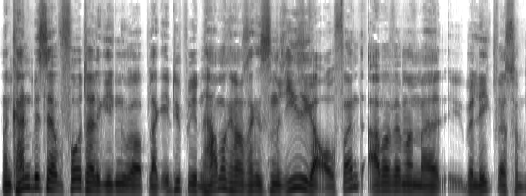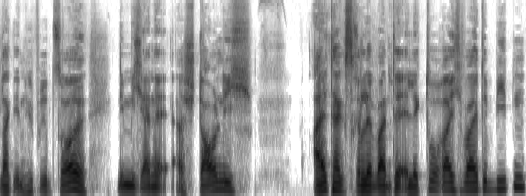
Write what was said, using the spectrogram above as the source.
man kann bisher Vorteile gegenüber Plug-in-Hybriden haben. Man kann auch sagen, es ist ein riesiger Aufwand. Aber wenn man mal überlegt, was so ein Plug-in-Hybrid soll, nämlich eine erstaunlich alltagsrelevante Elektroreichweite bieten,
